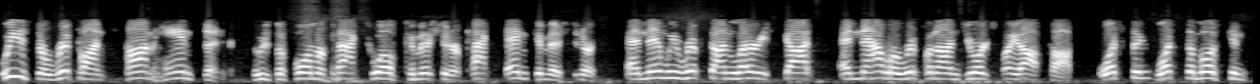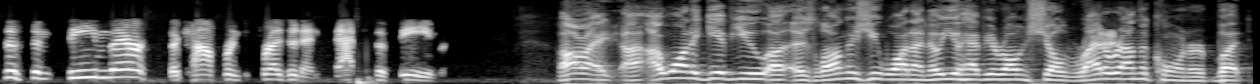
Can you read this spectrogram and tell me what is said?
We used to rip on Tom Hansen, who's the former Pac-12 commissioner, Pac-10 commissioner, and then we ripped on Larry Scott, and now we're ripping on George Kliavkoff. What's the what's the most consistent theme there? The conference president. That's the theme. All right. I, I want to give you uh, as long as you want. I know you have your own show right around the corner, but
